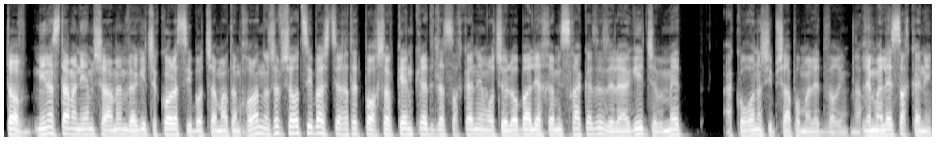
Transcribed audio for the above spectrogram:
טוב, מן הסתם אני אהיה משעמם ואגיד שכל הסיבות שאמרת נכונות. אני חושב שעוד סיבה שצריך לתת פה עכשיו כן קרדיט לשחקנים, למרות שלא בא לי אחרי משחק הזה, זה להגיד שבאמת הקורונה שיבשה פה מלא דברים. נכון. למלא שחקנים.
